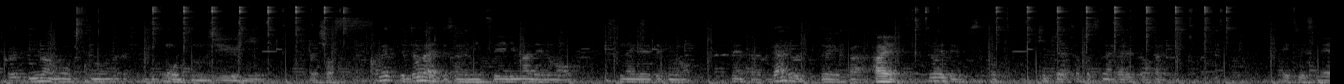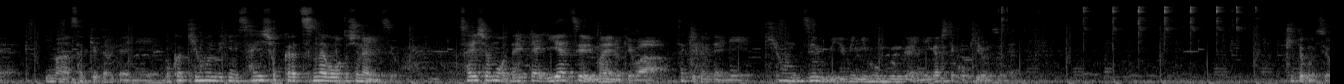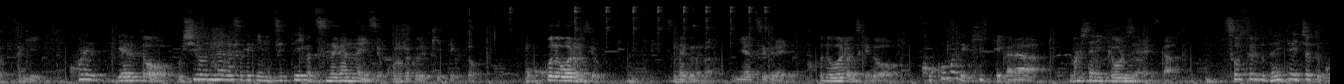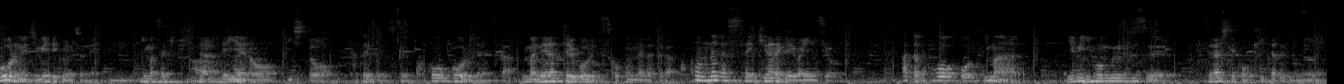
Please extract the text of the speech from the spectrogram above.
これって今もう質問とかしてもうその自由にお願いします。これってどうやってその三つ襟までのつなげる時のなんかガイドというか、はい。どうやってそこ切ったらそこつながるかわかるんですか？えっとですね今さっき言ったみたいに僕は基本的に最初からつなごうとしないんですよ。最初もう大体威圧より前の毛はさっき言ったみたいに基本全部指2本分ぐらい逃がしてこう切るんですよね。切っとくんですよ。さっきこれやると後ろの長さ的に絶対今繋がんないんですよ。この角度で切っていくと。もうここで終わるんですよ。繋ぐのが。威圧ぐらいで。ここで終わるんですけどここまで切ってから真下に一回下ろすじゃないですか。そうすると大体ちょっとゴールの位置見えてくるんですよね、今さっき切ったレイヤーの位置と例えばですけどここゴールじゃないですか。今狙ってるゴールです。ここの長さが。ここの長ささえ切らなければいいんですよ。あとはここを今指2本分ずつずらしてこう切った時に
